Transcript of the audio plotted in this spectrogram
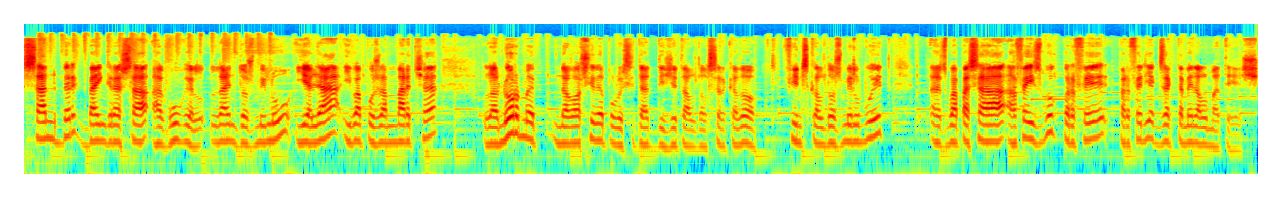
Sandberg va ingressar a Google l'any 2001 i allà hi va posar en marxa l'enorme negoci de publicitat digital del cercador, fins que el 2008 es va passar a Facebook per fer per fer-hi exactament el mateix.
